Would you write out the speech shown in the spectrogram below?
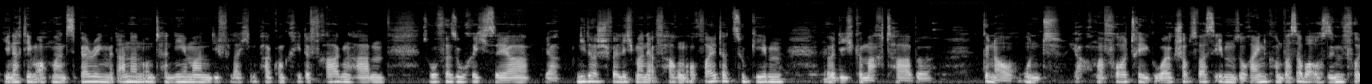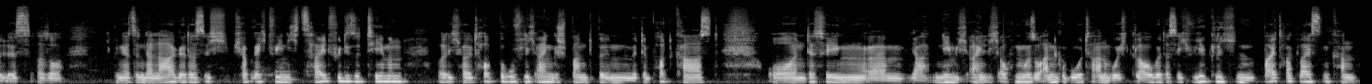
je nachdem auch mal ein Sparring mit anderen Unternehmern, die vielleicht ein paar konkrete Fragen haben. So versuche ich sehr ja, niederschwellig meine Erfahrung auch weiterzugeben, äh, die ich gemacht habe. Genau, und ja, auch mal Vorträge, Workshops, was eben so reinkommt, was aber auch sinnvoll ist. Also ich bin jetzt in der Lage, dass ich, ich habe recht wenig Zeit für diese Themen, weil ich halt hauptberuflich eingespannt bin mit dem Podcast. Und deswegen ähm, ja, nehme ich eigentlich auch nur so Angebote an, wo ich glaube, dass ich wirklich einen Beitrag leisten kann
